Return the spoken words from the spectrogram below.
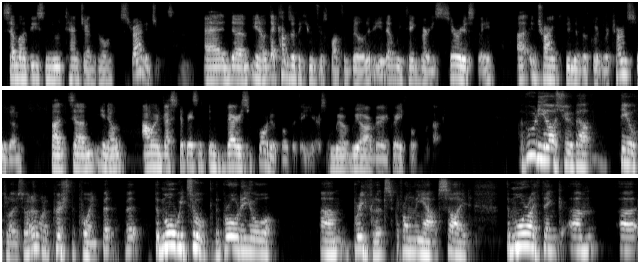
some of these new tangential strategies. Mm. And um, you know that comes with a huge responsibility that we take very seriously uh, in trying to deliver good returns to them. But um, you know, our investor base has been very supportive over the years, and we're, we are very grateful for that. I've already asked you about deal flow, so I don't want to push the point, but but the more we talk, the broader your um, brief looks from the outside, the more I think, um, uh,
